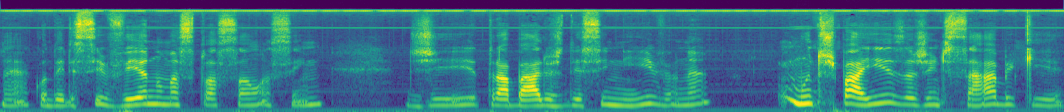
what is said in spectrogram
né? quando ele se vê numa situação assim de trabalhos desse nível, né? Em muitos países a gente sabe que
